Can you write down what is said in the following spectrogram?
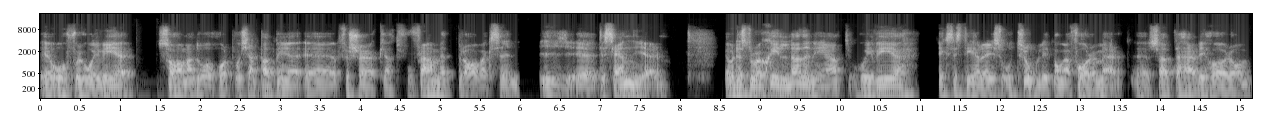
Eh, och för HIV så har man då hållit på och kämpat med eh, försök att få fram ett bra vaccin i eh, decennier. Och den stora skillnaden är att HIV existerar i så otroligt många former eh, så att det här vi hör om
